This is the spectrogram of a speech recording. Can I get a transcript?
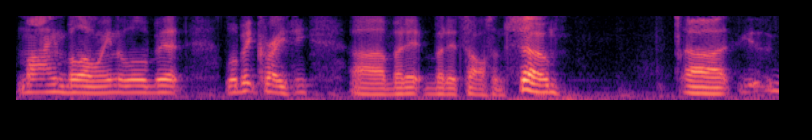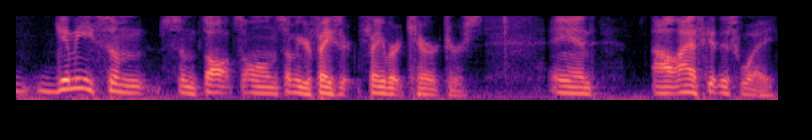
mind blowing, a little bit, a little bit crazy, uh, but it but it's awesome. So. Uh, give me some some thoughts on some of your favorite favorite characters, and I'll ask it this way:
